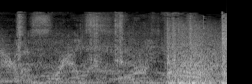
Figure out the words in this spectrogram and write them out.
down a slice.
